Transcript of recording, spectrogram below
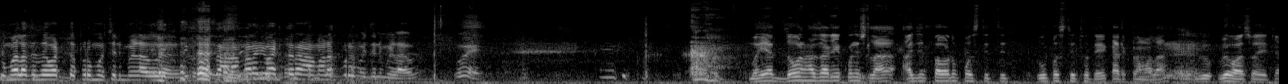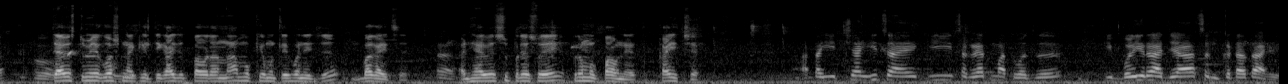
तुम्हाला तसं वाटतं प्रमोशन मिळावं तसं आम्हालाही वाटतं ना आम्हाला प्रमोशन मिळावं. होय. भैया दोन हजार एकोणीसला अजित पवार उपस्थित उपस्थित होते कार्यक्रमाला विवाह सोहळ्याच्या. हो. त्यावेळेस तुम्ही एक घोषणा केली की अजित पवारांना मुख्यमंत्री होण्याचे बघायचं. आणि ह्यावेळेस सुप्रिया सोये प्रमुख पाहुणे आहेत. काय इच्छा आहे? आता इच्छा हीच आहे की सगळ्यात महत्त्वाचं की बळीराजा संकटात आहे.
